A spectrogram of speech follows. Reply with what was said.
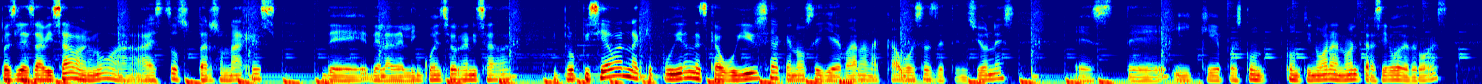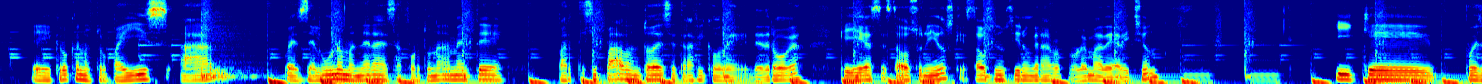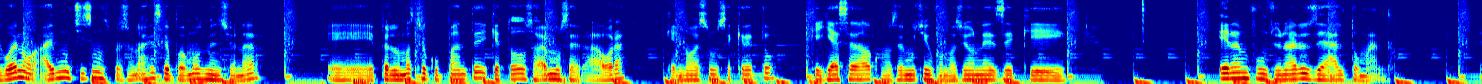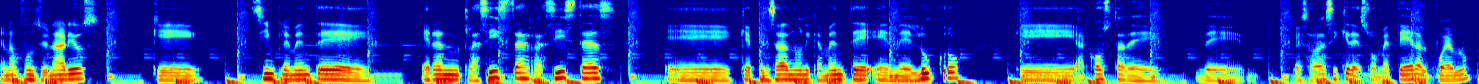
pues les avisaban a, estos personajes de, la delincuencia organizada y propiciaban a que pudieran escabullirse, a que no se llevaran a cabo esas detenciones este, y que pues continuara ¿no? el trasiego de drogas. Eh, creo que nuestro país ha pues de alguna manera desafortunadamente participado en todo ese tráfico de, droga que llega hasta Estados Unidos, que Estados Unidos tiene un grave problema de adicción. Y que, pues bueno, hay muchísimos personajes que podemos mencionar, eh, pero lo más preocupante y que todos sabemos ahora, que no es un secreto, que ya se ha dado a conocer mucha información, es de que eran funcionarios de alto mando. Eran funcionarios que simplemente eran clasistas, racistas, eh, que pensaban únicamente en el lucro, que a costa de, de, pues ahora sí que de someter al pueblo,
